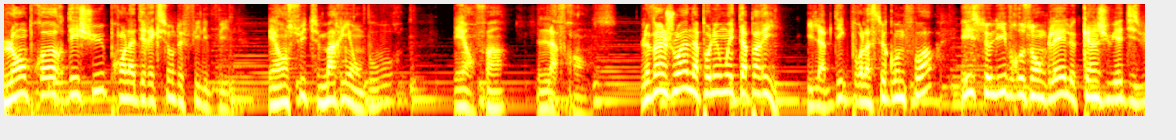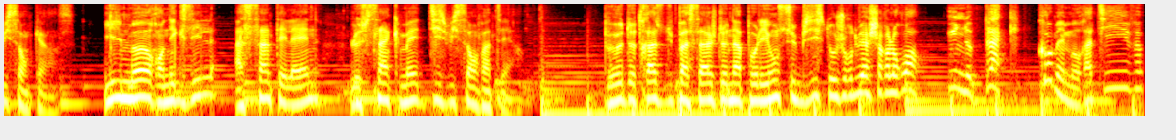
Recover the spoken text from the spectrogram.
l'empereur déchu prend la direction de Philippeville et ensuite Mariembourg et enfin, la France. Le 20 juin, Napoléon est à Paris. Il abdique pour la seconde fois et se livre aux Anglais le 15 juillet 1815. Il meurt en exil à Sainte-Hélène le 5 mai 1821. Peu de traces du passage de Napoléon subsistent aujourd'hui à Charleroi. Une plaque commémorative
